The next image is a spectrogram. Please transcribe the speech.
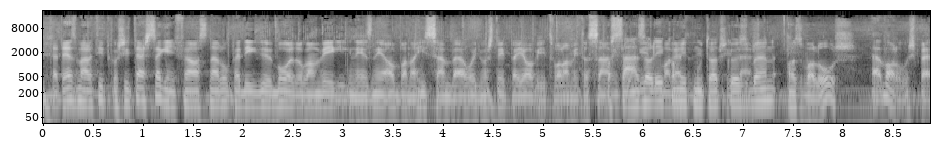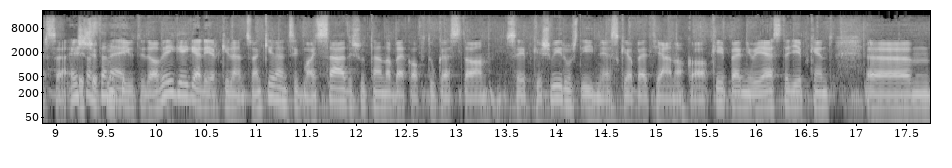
Tehát ez már a titkosítás, szegény felhasználó pedig boldogan végignézni abban a hiszemben, hogy most éppen javít valamit a számítógép. A százalék, amit mutat közben, az valós? Hát valós, persze. És, és aztán eljut ide a végéig, elér 99-ig, majd 100, és utána bekaptuk ezt a szép kis vírust, így néz ki a Betyának a képernyője. Ezt egyébként öm,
